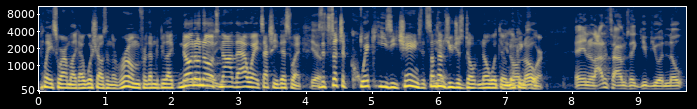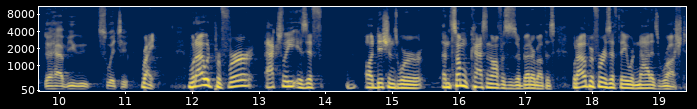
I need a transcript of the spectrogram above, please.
place where I'm like, I wish I was in the room for them to be like, no, no, no, it's you. not that way. It's actually this way. Yeah. Because it's such a quick, easy change that sometimes Yeah. you just don't know what they're looking know. for. And a lot of times they give you a note to have you switch it. Right. What I would prefer actually is if auditions were, and some casting offices are better about this. What I would prefer is if they were not as rushed,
